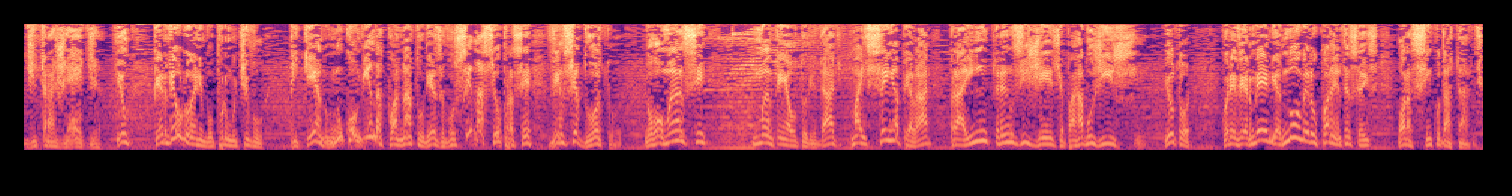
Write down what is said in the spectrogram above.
de tragédia, viu? Perdeu o ânimo por motivo pequeno não combina com a natureza. Você nasceu para ser vencedor, Toro. No romance, mantém a autoridade, mas sem apelar para intransigência, para rabugice. Viu, Toro? Cor Vermelha, número 46, horas 5 da tarde.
